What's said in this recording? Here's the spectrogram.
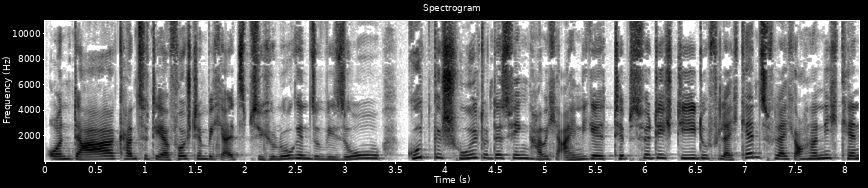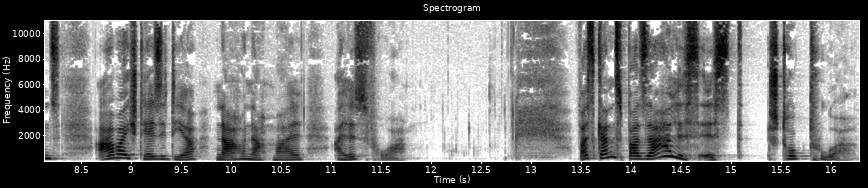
Und da kannst du dir ja vorstellen, bin ich als Psychologin sowieso gut geschult und deswegen habe ich einige Tipps für dich, die du vielleicht kennst, vielleicht auch noch nicht kennst, aber ich stelle sie dir nach und nach mal alles vor. Was ganz Basales ist Struktur.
